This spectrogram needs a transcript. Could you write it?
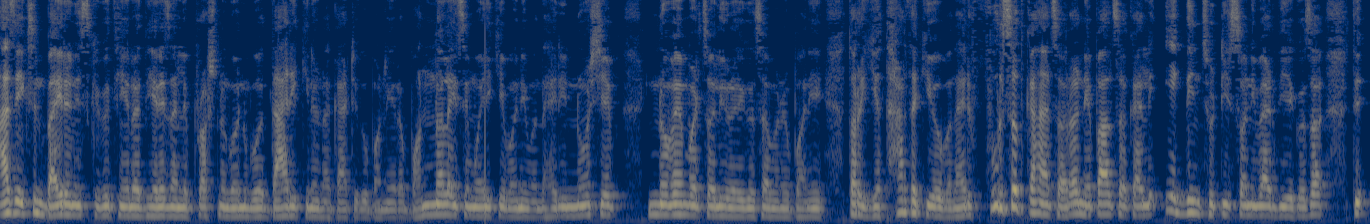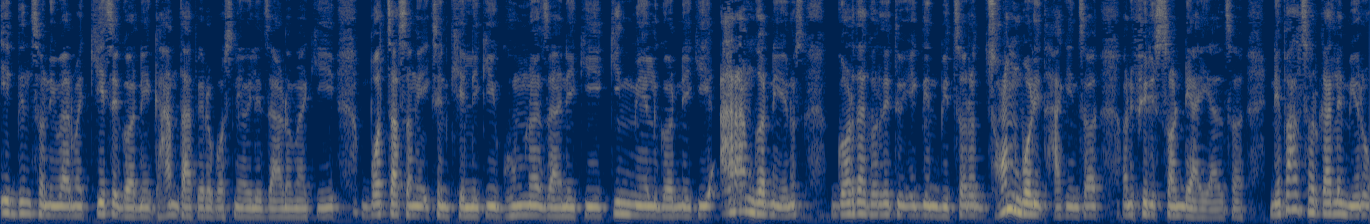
आज एकछिन बाहिर निस्केको थिएँ र धेरैजनाले प्रश्न गर्नुभयो दारी किन नकाटेको? भनेर। भन्नलाई चाहिँ मैले के भने भन्दाखेरि नो सेप नोभेम्बर चलिरहेको छ भनेर भने। तर यथार्थ के हो भन्दाखेरि फुर्सद कहाँ छ र नेपाल सरकारले एक दिन छुट्टी शनिबार दिएको छ। त्यो एक दिन शनिबारमा के चाहिँ गर्ने? घाम तापेर बस्ने अहिले जाडोमा कि? बच्चासँग एकछिन खेल्ने कि? घुम्न जाने कि? किनमेल गर्ने कि? आराम गर्ने? हेर्नुहोस् गर्दा गर्दै त्यो एक दिन बित्छ र झन् बढी थाकिन्छ अनि फेरि सन्डे आइहाल्छ। नेपाल सरकारले मेरो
